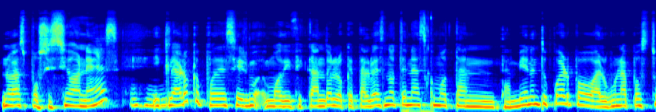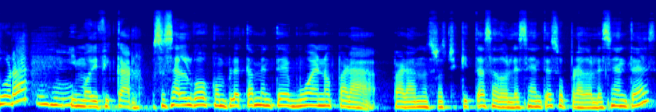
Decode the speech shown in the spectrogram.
nuevas posiciones y claro que puedes ir modificando lo que tal vez no tengas como tan, tan bien en tu cuerpo o alguna postura y modificarlo. O sea, es algo completamente bueno para, para nuestras chiquitas adolescentes o preadolescentes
